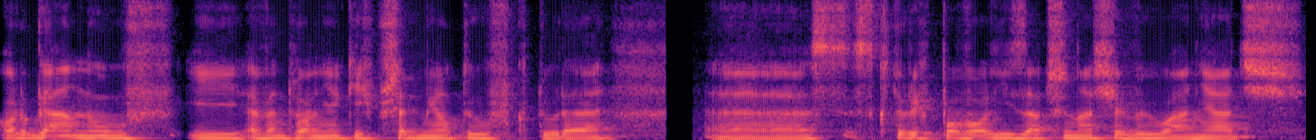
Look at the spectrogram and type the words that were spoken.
organów i ewentualnie jakichś przedmiotów, które, z, z których powoli zaczyna się wyłaniać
